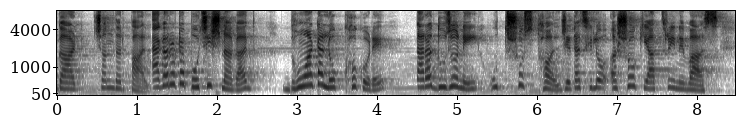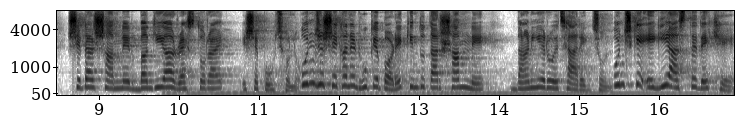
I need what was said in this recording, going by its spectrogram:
গার্ড চন্দর পাল। এগারোটা পঁচিশ নাগাদ ধোঁয়াটা লক্ষ্য করে তারা দুজনেই উৎসস্থল, যেটা ছিল অশোক যাত্রী নিবাস। সেটার সামনের বাগিয়া রেস্তোরাঁয় এসে পৌঁছলো। কুঞ্জ সেখানে ঢুকে পড়ে, কিন্তু তার সামনে দাঁড়িয়ে রয়েছে আরেকজন। পুঞ্চকে এগিয়ে আসতে দেখে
